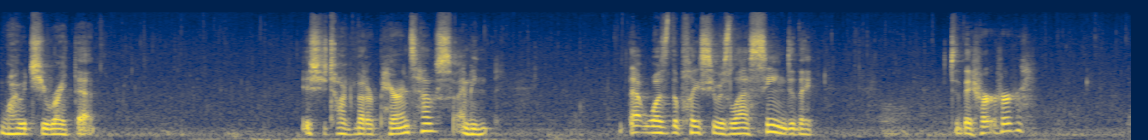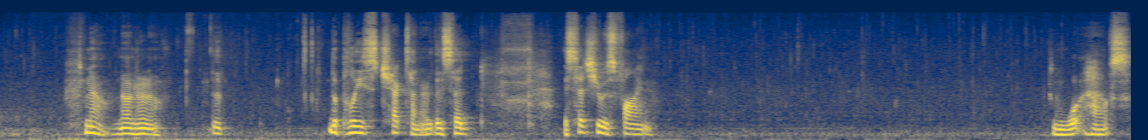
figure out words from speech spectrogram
Why would she write that? Is she talking about her parents' house? I mean, that was the place she was last seen. Did they. Did they hurt her? No, no, no, no. The the police checked on her. They said they said she was fine. In what house?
